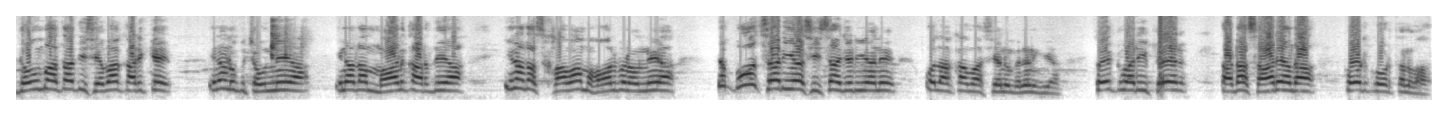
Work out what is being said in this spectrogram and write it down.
ਗਊ ਮਾਤਾ ਦੀ ਸੇਵਾ ਕਰਕੇ ਇਹਨਾਂ ਨੂੰ ਬਚਾਉਂਦੇ ਆ, ਇਹਨਾਂ ਦਾ ਮਾਣ ਕਰਦੇ ਆ, ਇਹਨਾਂ ਦਾ ਸੁਖਾਵਾਂ ਮਾਹੌਲ ਬਣਾਉਂਦੇ ਆ, ਤੇ ਬਹੁਤ ਸਾਰੀਆਂ ਅਸੀਸਾਂ ਜਿਹੜੀਆਂ ਨੇ ਉਹ ਇਲਾਕਾ ਵਾਸੀਆਂ ਨੂੰ ਮਿਲਣਗੀਆਂ। ਸੋ ਇੱਕ ਵਾਰੀ ਫੇਰ ਤੁਹਾਡਾ ਸਾਰਿਆਂ ਦਾ ਕੋਟ ਕੋਟ ਧੰਨਵਾਦ।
